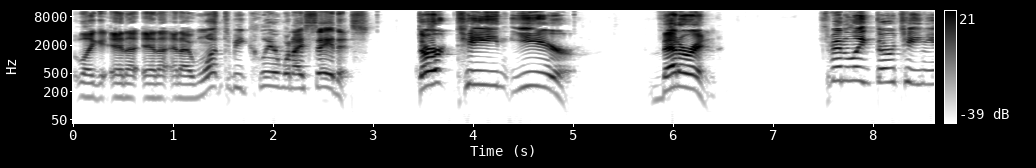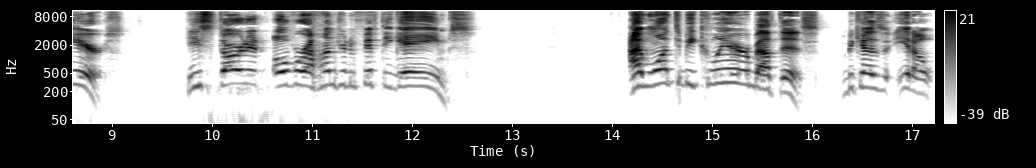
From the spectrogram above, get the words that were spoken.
like, and I, and and I want to be clear when I say this. 13 year veteran. He's been in the league 13 years. He started over 150 games. I want to be clear about this because, you know,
